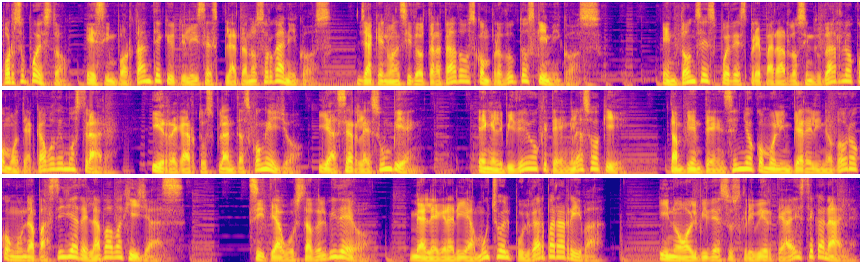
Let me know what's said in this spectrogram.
Por supuesto, es importante que utilices plátanos orgánicos, ya que no han sido tratados con productos químicos. Entonces puedes prepararlo sin dudarlo como te acabo de mostrar, y regar tus plantas con ello y hacerles un bien. En el video que te enlazo aquí, también te enseño cómo limpiar el inodoro con una pastilla de lavavajillas. Si te ha gustado el video, me alegraría mucho el pulgar para arriba. Y no olvides suscribirte a este canal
